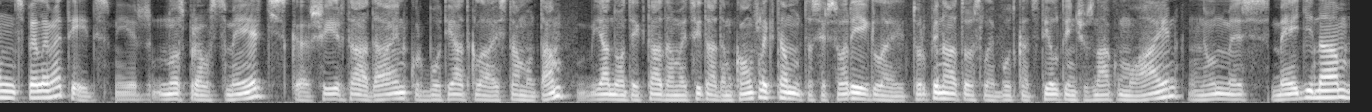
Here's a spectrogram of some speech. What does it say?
un spēlējam etīdes. Ir nosprausts mērķis, ka šī ir tāda aina, kur būtu jāatklājas tam un tam, jānotiek tādam vai citādam konfliktam. Tas ir svarīgi, lai turpinātos, lai būtu kāds tiltiņš uz nākamo ainu. Un mēs mēģinām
